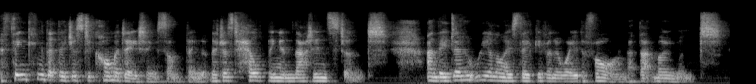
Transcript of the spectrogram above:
thinking that they're just accommodating something, that they're just helping in that instant. And they don't realize they've given away the farm at that moment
